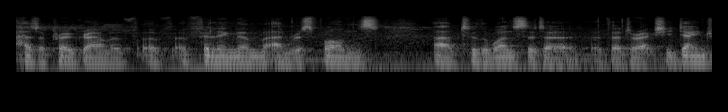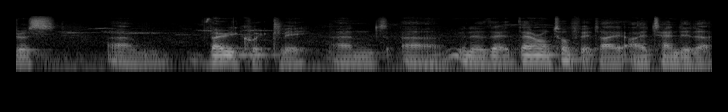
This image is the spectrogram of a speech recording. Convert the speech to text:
has a program of, of, of filling them and responds uh, to the ones that are that are actually dangerous um, very quickly, and uh, you know they're, they're on top of it. I, I attended a,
